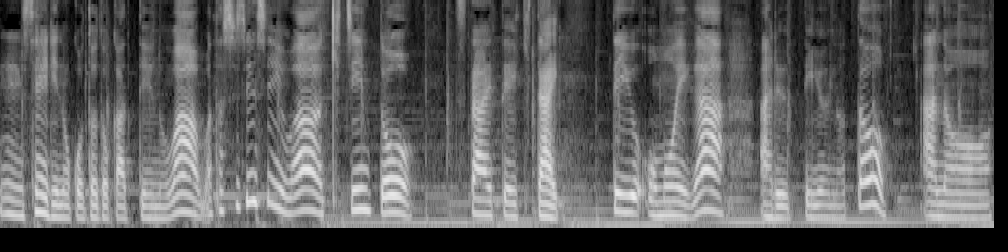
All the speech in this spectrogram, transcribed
うん、生理のこととかっていうのは私自身はきちんと伝えていきたいっていう思いがあるっていうのとあの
